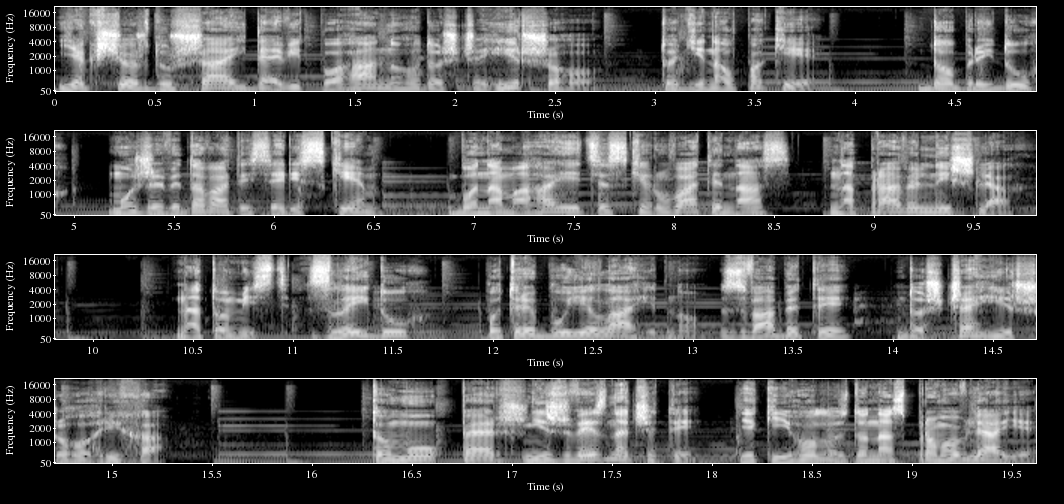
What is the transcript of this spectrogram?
Якщо ж душа йде від поганого до ще гіршого, тоді навпаки, добрий дух може видаватися різким, бо намагається скерувати нас на правильний шлях. Натомість злий дух потребує лагідно звабити до ще гіршого гріха. Тому, перш ніж визначити, який голос до нас промовляє,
